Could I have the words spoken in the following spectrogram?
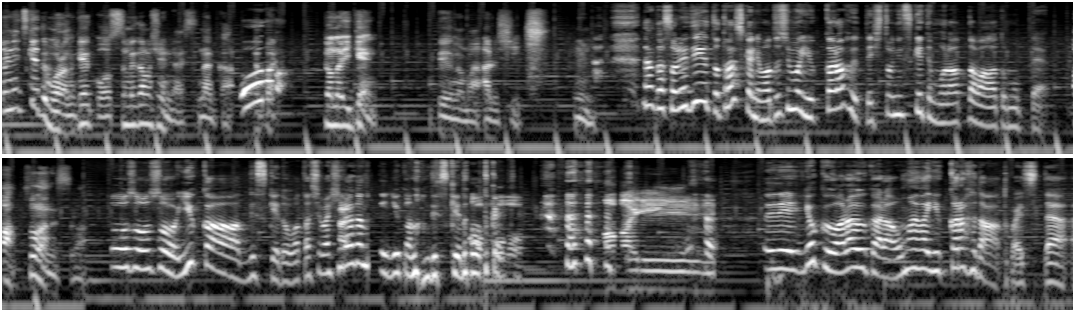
人につけてもらうの結構おすすめかもしれないですなんかおやっぱり人の意見っていうのもあるし、うん、なんかそれで言うと確かに私もユッカラフって人につけてもらったわと思って。あそうなんですわそうそうそう、ユカですけど、私はひらがなでユカなんですけど、とか言って。かわいい。それでよく笑うから、お前はユッカラフだとか言って。て。あ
